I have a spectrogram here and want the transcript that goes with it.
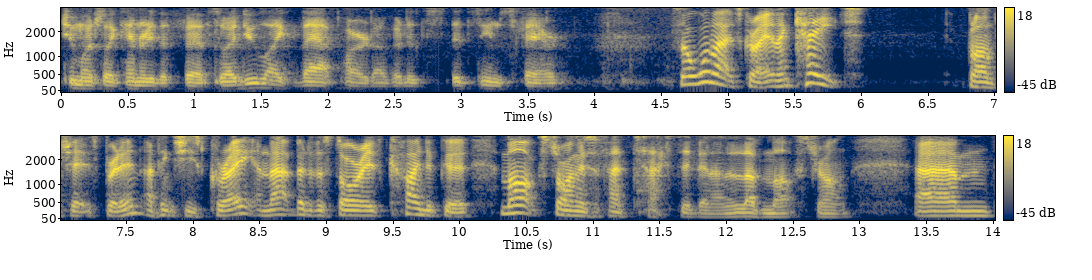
too much like Henry V. So I do like that part of it. It's it seems fair. So all that's great. And then Cate Blanchett is brilliant. I think she's great, and that bit of the story is kind of good. Mark Strong is a fantastic villain. I love Mark Strong. Um,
